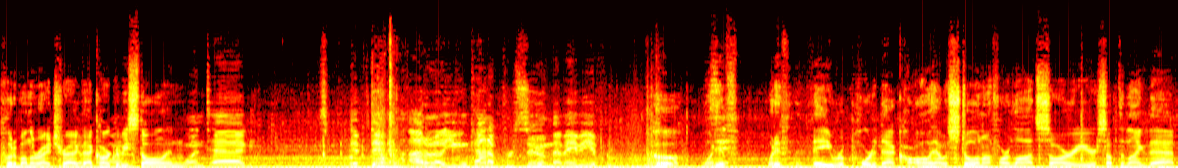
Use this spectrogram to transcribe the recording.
put him on the right track. That car could be stolen. One tag. If they, I don't know, you can kind of presume that maybe if what if what if they reported that car? Oh, that was stolen off our lot. Sorry, or something like that.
